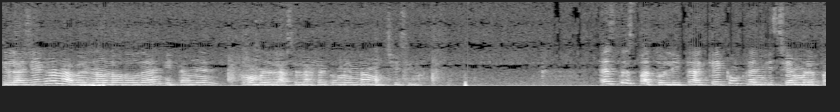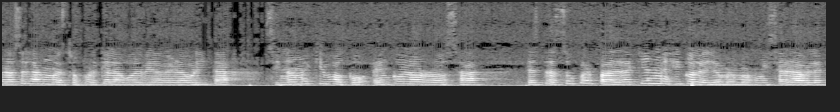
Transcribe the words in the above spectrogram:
Si las llegan a ver, no lo duden y también cómbrenlas, se las recomiendo muchísimo. Esta espatulita que compré en diciembre, pero se las muestro porque la volví a ver ahorita, si no me equivoco, en color rosa. Está súper padre, aquí en México le llamamos miserable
